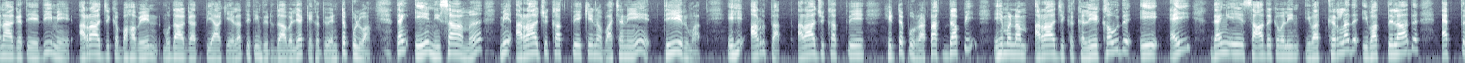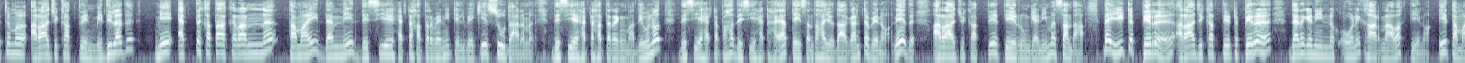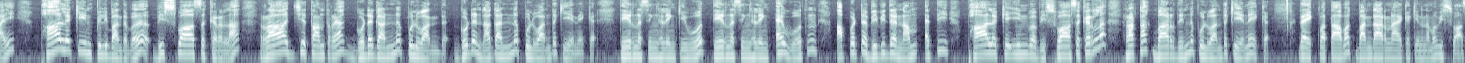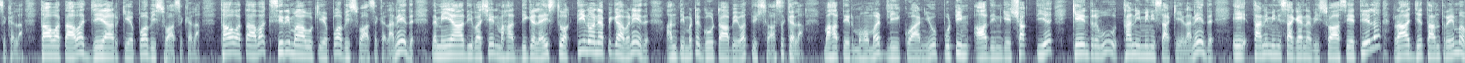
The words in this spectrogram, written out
අනාගතයේදී මේ අරාජික භාවයෙන් මුදාගත් පියා කියලත් ඉතින් විරුදාවලයක් එකතුවෙන්ට පුළුවන්. දැන් ඒ නිසාම මේ අරාජිකත්වය කියන වචනයේ තේරුමත්. එහි අරුතත් අරාජිකත්වයේ හිටපු රටක් දපි එහෙමනම් අරාජික කළේ කවුද? ඒ ඇයි? දැන් ඒ සාධකවලින් ඉවත් කරලද? ඉවත් වෙලාද? ඇත්තටම අරාජිකත්වයෙන් මිදිලද? මේ ඇත්ත කතා කරන්න තමයි දැම් මේ දෙසිය හැට හතරවැනි ටෙලිවැකිය සූදානම. දෙසිය හැට හතරෙන් මදිවුණොත් දෙසිය හැට පහ දෙසිය හැට හයත් ඒ සඳහා යොදාගන්ට වෙනවා නේද. අරාජිකත්වය තේරුම් ගැනීම සඳහා. ද ඊට පෙර අරාජිකත්වයට පෙර දැනගෙන ඉන්න ඕනෙ කාරණාවක් තියෙනවා. ඒ තමයි පාලකින් පිළිබඳව විශ්වාස කරලා රාජ්‍ය තන්ත්‍රයක් ගොඩගන්න පුළුවන්ද. ගොඩ නගන්න පුළුවන්ද කියන එක. තේරණ සිංහලෙන් කිව්වොත් තේරණ සිංහලෙන් ඇව්වොත් අපට විවිධ නම් ඇති පාලකයින්ව විශ්වාස කරලා රටක් බාර දෙන්න පුළුවන්ද කියන එක. ද එක්වතාවක් බණ්ඩාරණයක කියන නම විශ්වාස කලා. තාවතාවත් ජයාර් කියපුවා විශ්වාස කලා. තවවතාවක් සිරිමාව කියපුවා විශ්වාස කලා නේද. ද මේ ආදී වශයෙන් මහත් දිග ලැයිස්තුවක් තිීනෝන අපි ගව නේද අන්තිමට ගෝටාබේවත් විශ්වාස කලා. මහතෙර් මොහොමඩ් ලීකවානියු පුටින් ආදින්ගේ ශක්තිය කේන්ද්‍ර වූ තනි මිනිසා කියලා නේද. ඒ තනි මිනිසා ගැන විශ්වාසය තියලා රාජ්‍ය තන්ත්‍රයම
